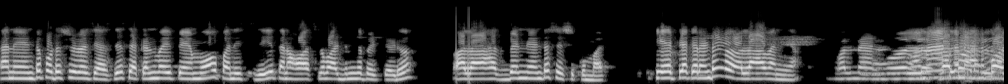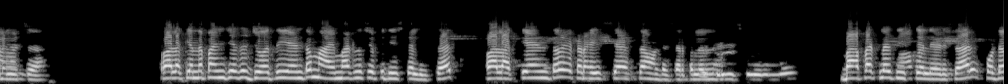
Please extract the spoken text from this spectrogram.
తన ఏంటో ఫోటో స్టూడియో చేస్తే సెకండ్ వైఫ్ ఏమో పనిశ్రీ తన హాస్టల్ వార్డెన్గా పెట్టాడు. వాళ్ళ హస్బెండ్ ఏంటో శశికుమార్. కేర్ టేకర్ అంటే లావణ్య. వాళ్ళ మేనకోడలు సార్ వాళ్ళ కింద పనిచేసే జ్యోతి ఏంటో మాయ మాటలు చెప్పి తీసుకెళ్ళింది సార్. వాళ్ళ అక్క ఏంటో ఇక్కడ ఇస్ చేస్తా ఉంటుంది సార్ పిల్లల్ని? బాపట్ల తీసుకెళ్ళాడు సార్. ఫోటో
